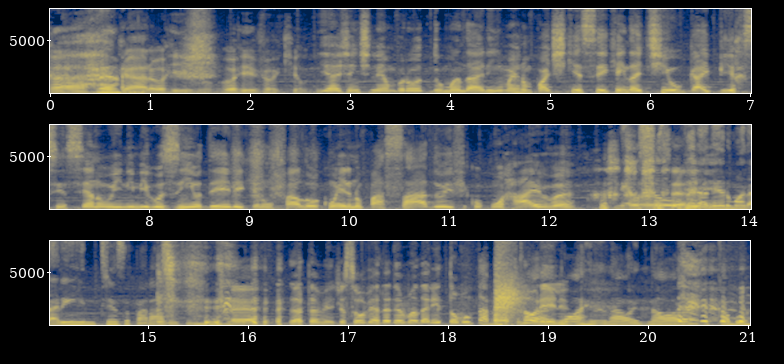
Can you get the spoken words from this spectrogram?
Ah, É. cara, horrível, horrível aquilo. E a gente lembrou do Mandarim, mas não pode esquecer que ainda tinha o Guy Pearce sendo o inimigozinho dele, que não falou com ele no passado e ficou com raiva. eu sou o verdadeiro mandarim, não tinha essa parada. É, exatamente. Eu sou o verdadeiro mandarim e tomo um tabefe na orelha. morre, na hora, na hora acabou.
